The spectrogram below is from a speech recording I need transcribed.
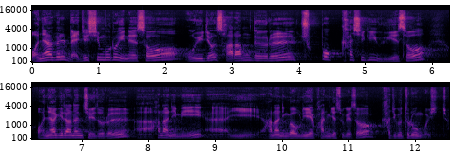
언약을 맺으심으로 인해서 오히려 사람들을 축복하시기 위해서 언약이라는 제도를 아, 하나님이 아, 이 하나님과 우리의 관계 속에서 가지고 들어온 것이죠.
